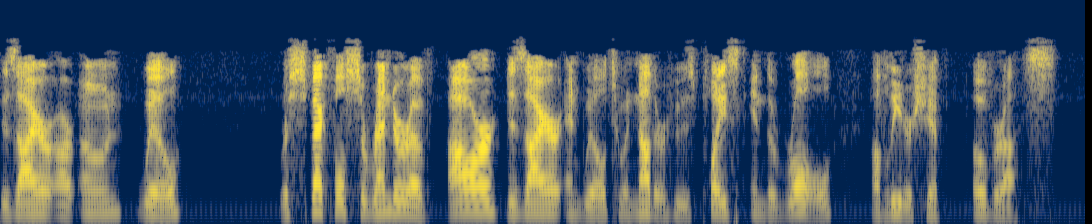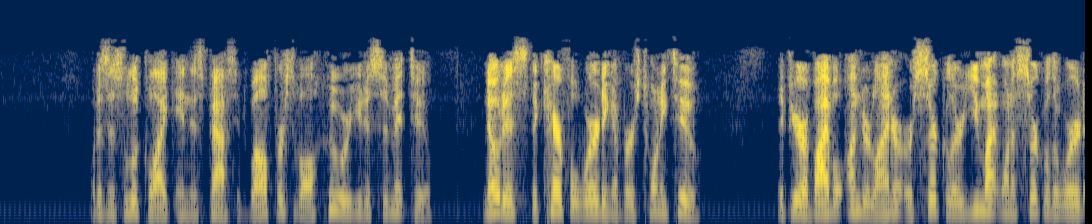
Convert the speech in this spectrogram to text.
desire, our own will, respectful surrender of our desire and will to another who is placed in the role of leadership over us. What does this look like in this passage? Well, first of all, who are you to submit to? Notice the careful wording of verse 22. If you're a Bible underliner or circler, you might want to circle the word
